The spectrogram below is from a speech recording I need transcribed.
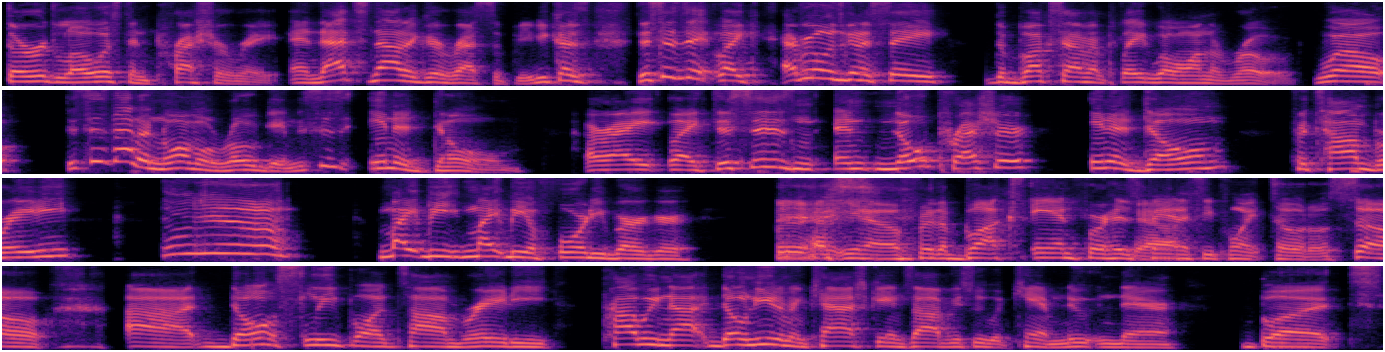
third lowest in pressure rate. And that's not a good recipe because this isn't like everyone's going to say the Bucks haven't played well on the road. Well, this is not a normal road game. This is in a dome. All right. Like this is and no pressure in a dome for Tom Brady. Might be might be a 40 burger. Yes. You know, for the Bucks and for his Yeah. fantasy point total. So uh don't sleep on Tom Brady. Probably not don't need him in cash games, obviously, with Cam Newton there. But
